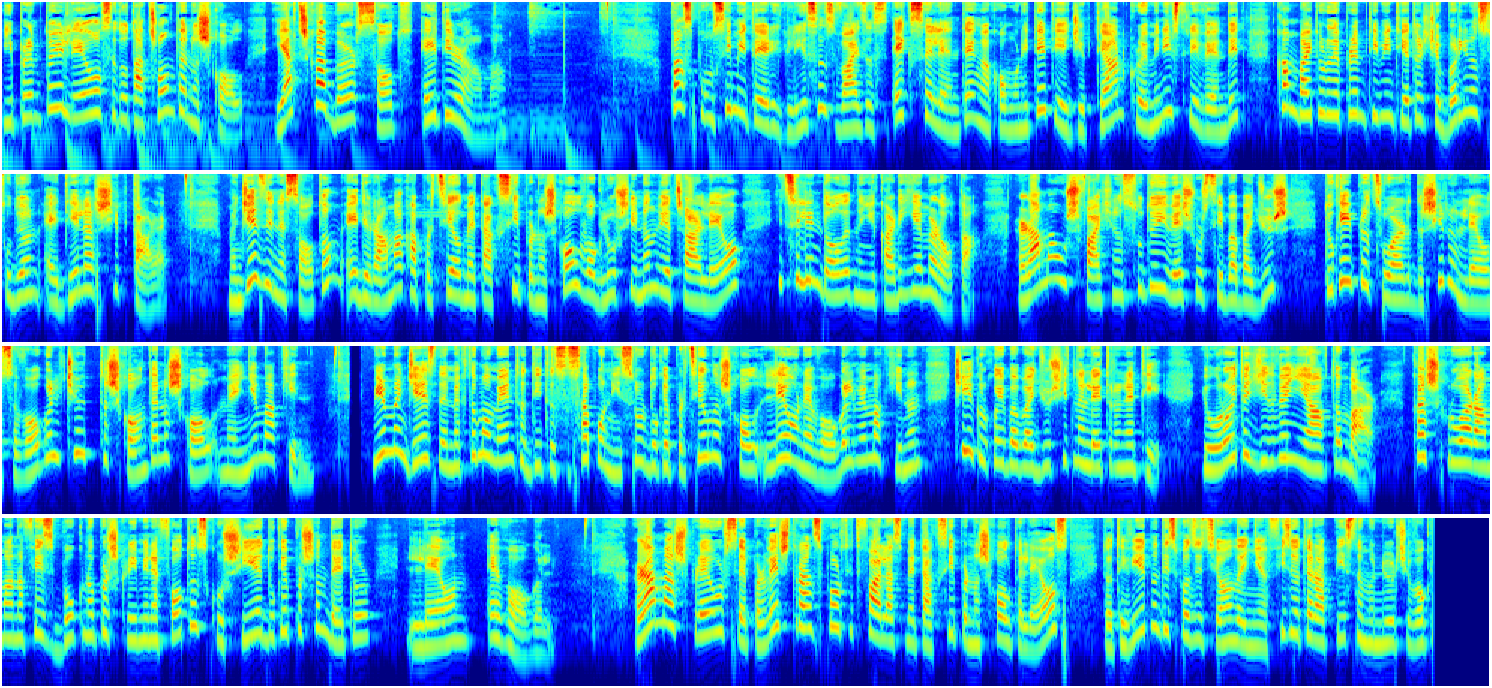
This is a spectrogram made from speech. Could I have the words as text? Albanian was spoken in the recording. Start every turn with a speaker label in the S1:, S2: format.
S1: I premtoi Leos se do ta çonte në shkollë. Ja ç'ka bërë sot Edi Rama. Pas punësimit të Eriklisës, vajzës ekselente nga komuniteti egjiptian, kryeministri i vendit ka mbajtur dhe premtimin tjetër që bëri në studion e E diela shqiptare. Mëngjesin e sotëm, Edi Rama ka përcjellë me taksi për në shkollë vogëlushin 9 vjeçar Leo, i cili ndodhet në një karrige me rrota. Rama u shfaq në studio i veshur si babagjysh, duke i plotësuar dëshirën Leos së vogël që të shkonte në shkollë me një makinë. Mirëmëngjes dhe me këtë moment të ditës së saponisur duke përcjellë në shkollë Leon e vogël me makinën që i kërkoi babagjyshit në letrën e tij. Ju uroj të gjithëve një javë të mbarë. Ka shkruar Rama në Facebook në përshkrimin e fotos ku shihet duke përshëndetur Leon e vogël. Rama është shprehur se përveç transportit falas me taksi për në shkollë të Leos, do t'i vihet në dispozicion dhe një fizioterapist në mënyrë që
